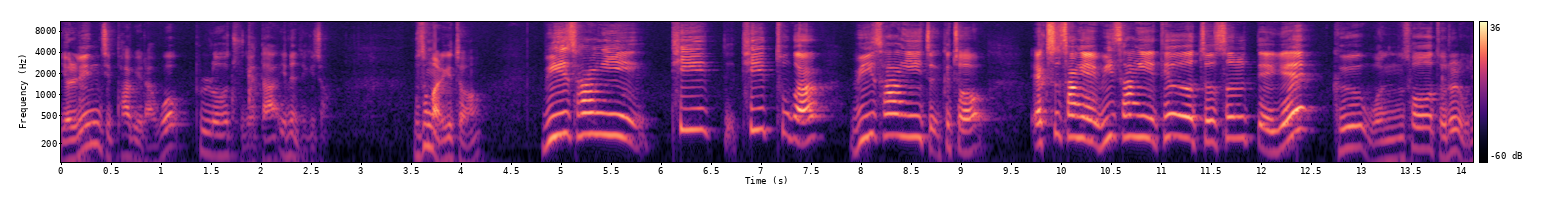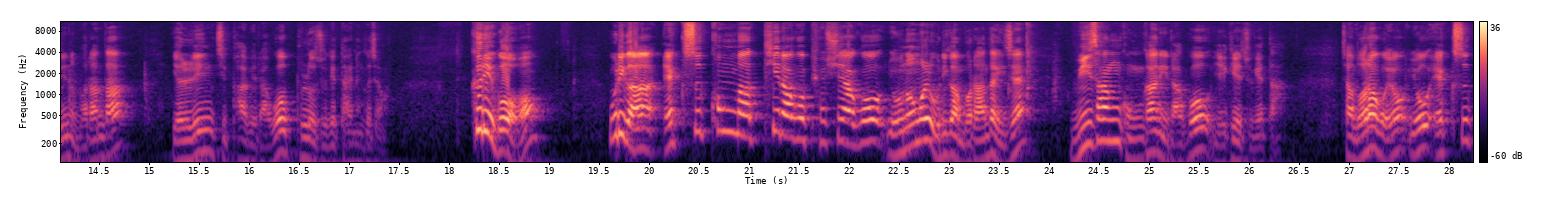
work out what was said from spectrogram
열린 집합이라고 불러주겠다. 이런 얘기죠. 무슨 말이겠죠? 위상이 T, T2가 위상이, 저- 그쵸? X상의 위상이 되어졌을 때에 그 원소들을 우리는 뭐란다? 열린 집합이라고 불러주겠다는 거죠. 그리고 우리가 x, t라고 표시하고 요 놈을 우리가 뭐라 한다 이제 위상 공간이라고 얘기해 주겠다. 자, 뭐라고요? 요 x,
